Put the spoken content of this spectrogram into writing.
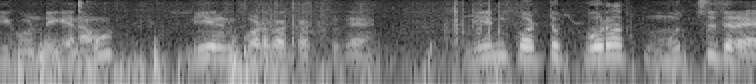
ಈ ಗುಂಡಿಗೆ ನಾವು ನೀರನ್ನು ಕೊಡಬೇಕಾಗ್ತದೆ. ನೀರು ಕೊಟ್ಟು ಪೂರ ಮುಚ್ಚಿದ್ರೆ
